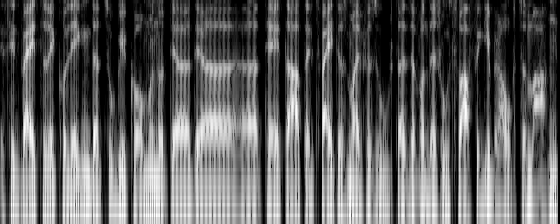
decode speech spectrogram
Es sind weitere Kollegen dazugekommen und der, der äh, Täter hat ein zweites Mal versucht, also von der Schusswaffe Gebrauch zu machen.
